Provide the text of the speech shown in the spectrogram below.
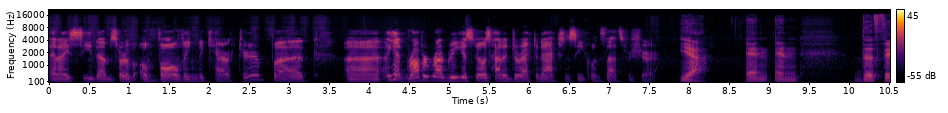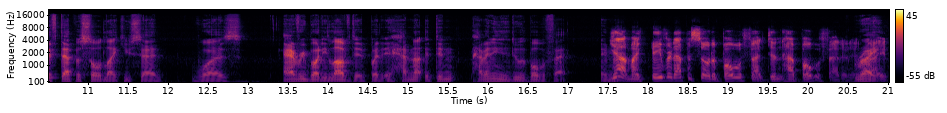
and I see them sort of evolving the character. But uh, again, Robert Rodriguez knows how to direct an action sequence. That's for sure. Yeah, and and the fifth episode, like you said, was everybody loved it, but it had not. It didn't have anything to do with Boba Fett. And yeah, my favorite episode of Boba Fett didn't have Boba Fett in it. Right. right?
